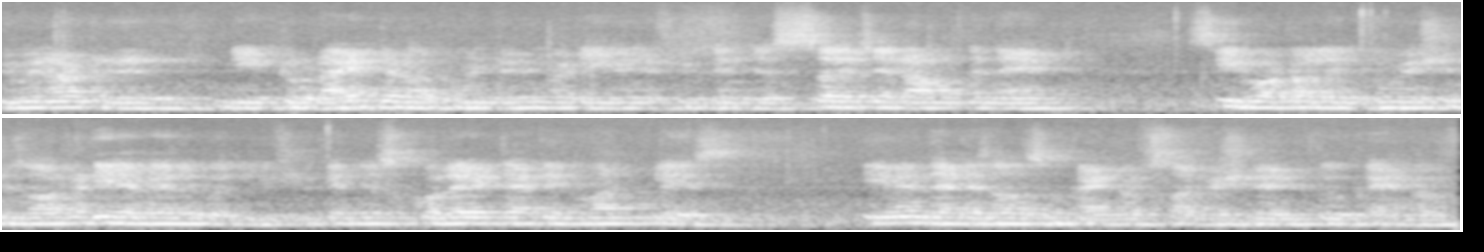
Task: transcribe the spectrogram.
you may not need to write the documentation, but even if you can just search around the net, see what all information is already available. If you can just collate that in one place, even that is also kind of sufficient to kind of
